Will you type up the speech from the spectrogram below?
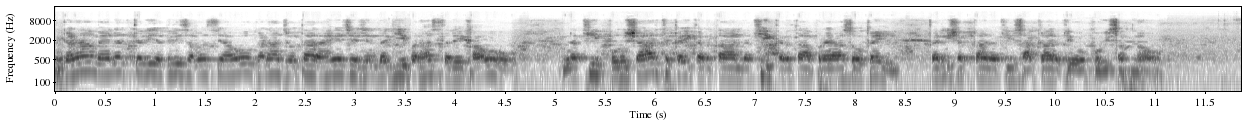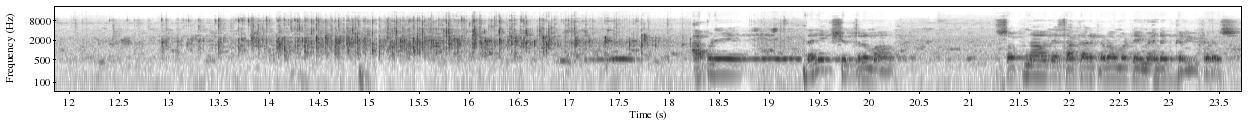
ઘણા મહેનત કરી અઘરી સમસ્યાઓ ઘણા જોતા રહે છે જિંદગી પર હસ્તરેખાઓ નથી પુરુષાર્થ કંઈ કરતા, નથી કરતા પ્રયાસો કંઈ કરી શકતા નથી, સાકાર તેઓ કોઈ સપનાઓ. આપણે દરેક ક્ષેત્રમાં સપનાઓને સાકાર કરવા માટે મહેનત કરવી પડે છે.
